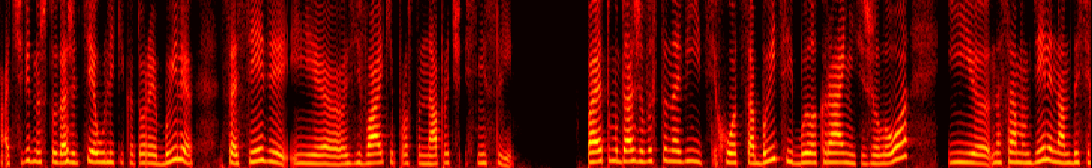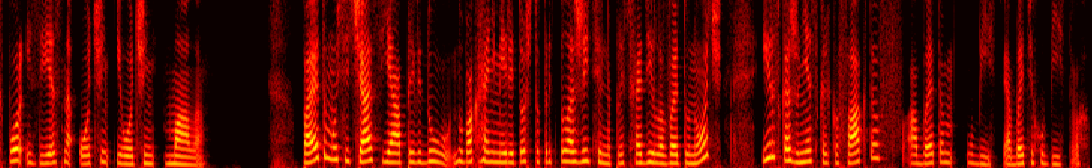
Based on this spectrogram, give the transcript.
очевидно, что даже те улики, которые были, соседи и э, зеваки просто напрочь снесли. Поэтому даже восстановить ход событий было крайне тяжело, и э, на самом деле нам до сих пор известно очень и очень мало. Поэтому сейчас я приведу, ну, по крайней мере, то, что предположительно происходило в эту ночь, и расскажу несколько фактов об этом убийстве, об этих убийствах.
